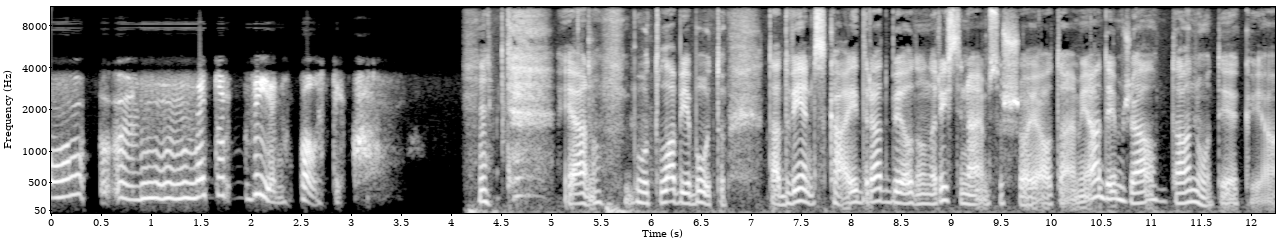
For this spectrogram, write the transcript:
un mm, netur vienu politiku? Jā, nu, būtu labi, ja būtu tāda viena skaidra atbilde un risinājums uz šo jautājumu. Jā, diemžēl tā notiek. Jā.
